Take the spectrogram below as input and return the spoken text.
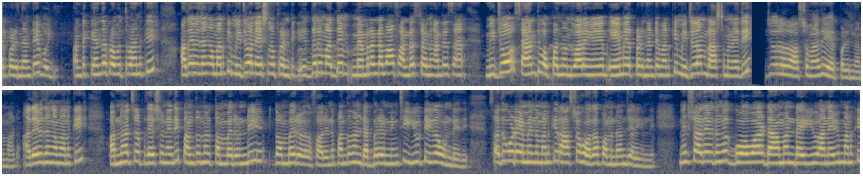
ఏర్పడిందంటే అంటే కేంద్ర ప్రభుత్వానికి అదేవిధంగా మనకి మిజో నేషనల్ ఫ్రంట్కి ఇద్దరి మధ్య మెమరండమ్ ఆఫ్ అండర్స్టాండింగ్ అంటే మిజో శాంతి ఒప్పందం ద్వారా ఏం ఏం ఏర్పడిందంటే మనకి మిజోరాం రాష్ట్రం అనేది మిజోరా రాష్ట్రం అనేది ఏర్పడింది అనమాట అదేవిధంగా మనకి అరుణాచల్ ప్రదేశ్ అనేది పంతొమ్మిది వందల తొంభై రెండు తొంభై సారీ అండి పంతొమ్మిది వందల డెబ్బై రెండు నుంచి యూటీగా ఉండేది. సో అది కూడా ఏమైంది? మనకి రాష్ట్ర హోదా పొందడం జరిగింది. నెక్స్ట్ అదేవిధంగా గోవా డామన్ డయ్యు అనేవి మనకి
